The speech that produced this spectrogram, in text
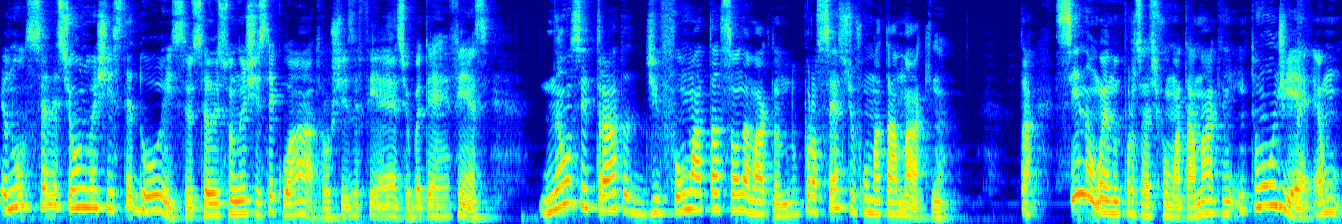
eu não seleciono o ext2, eu seleciono o ext4, ou XFS, ou BTRFS não se trata de formatação da máquina, do processo de formatar a máquina. Tá? Se não é no processo de formatar a máquina, então onde é? é um,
